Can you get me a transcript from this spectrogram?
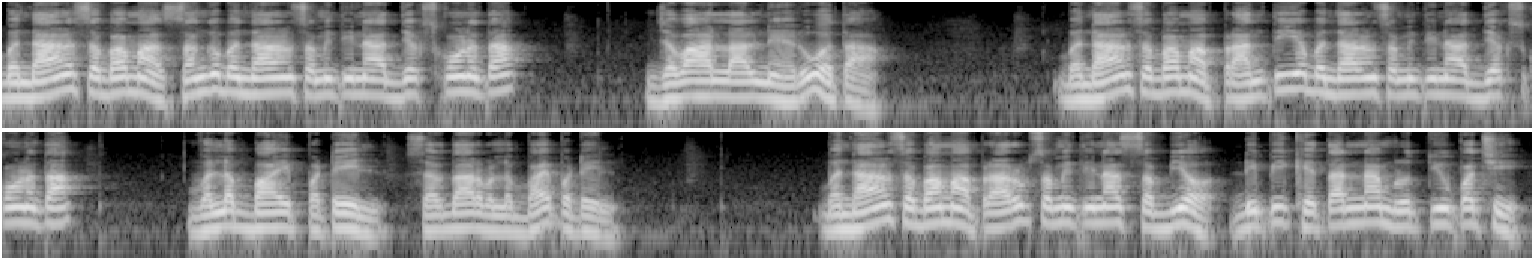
બંધારણ સભામાં સંઘ બંધારણ સમિતિના અધ્યક્ષ કોણ હતા? જવાહરલાલ નહેરુ હતા. બંધારણ સભામાં પ્રાંતીય બંધારણ સમિતિના અધ્યક્ષ કોણ હતા? વલ્લભભાઈ પટેલ, સરદાર વલ્લભભાઈ પટેલ. બંધારણ સભામાં પ્રારૂપ સમિતિના સભ્ય ડીપી ખેતાનના મૃત્યુ પછી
